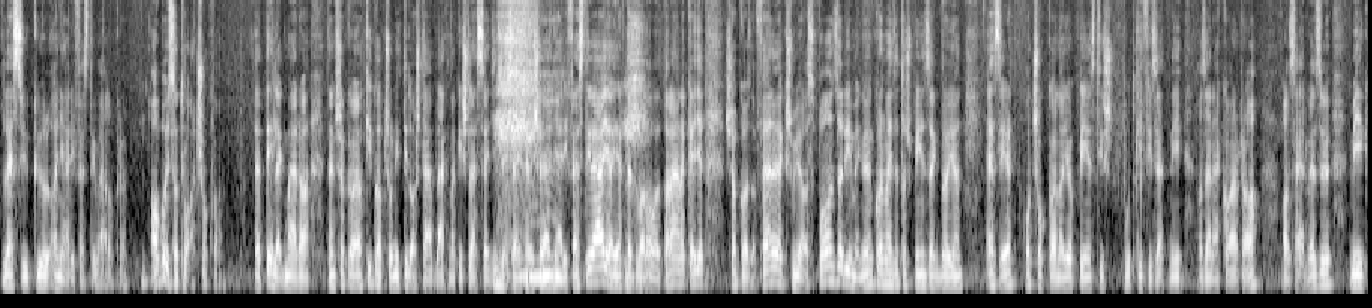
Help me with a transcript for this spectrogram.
leszűkül a nyári fesztiválokra. Abban viszont rohadt sok van. Tehát tényleg már a, nem csak a kikapcsolni tilos tábláknak is lesz egy szerintem saját nyári fesztiválja, érted, valahol találnak egyet, és akkor az a felnőtt, és mivel a szponzori, meg önkormányzatos pénzekből jön, ezért ott sokkal nagyobb pénzt is tud kifizetni a zenekarra a szervező, még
